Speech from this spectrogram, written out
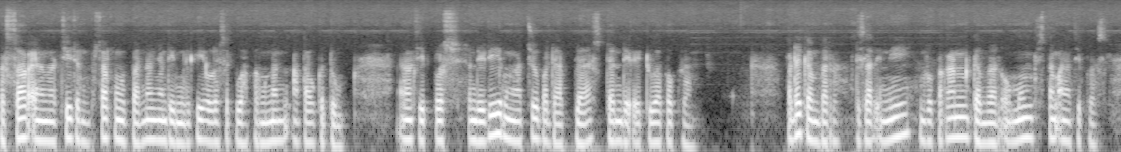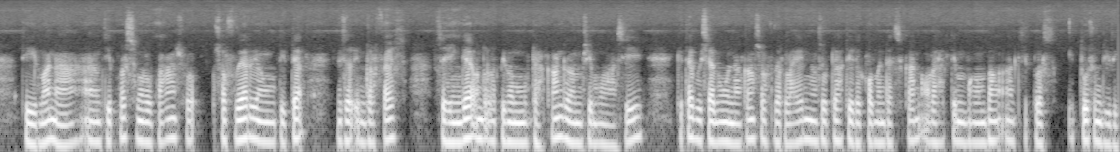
besar energi dan besar pembebanan yang dimiliki oleh sebuah bangunan atau gedung. Energy Plus sendiri mengacu pada BLAS dan DE2 program. Pada gambar di slide ini merupakan gambaran umum sistem Energy Plus di mana Energy Plus merupakan software yang tidak user interface sehingga untuk lebih memudahkan dalam simulasi kita bisa menggunakan software lain yang sudah direkomendasikan oleh tim pengembang Energy Plus itu sendiri.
